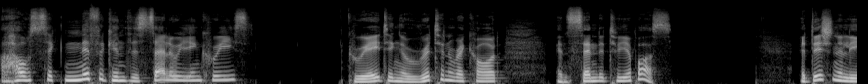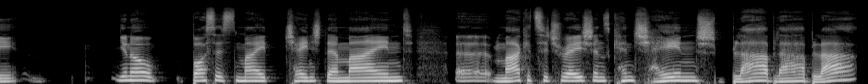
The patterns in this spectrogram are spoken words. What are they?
how significant the salary increase, creating a written record and send it to your boss. Additionally, you know, bosses might change their mind uh, market situations can change, blah, blah, blah.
